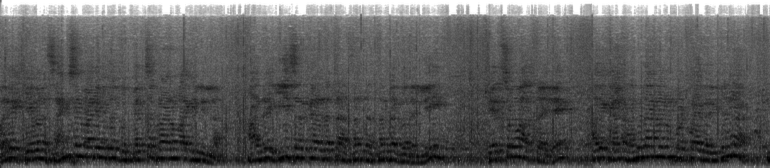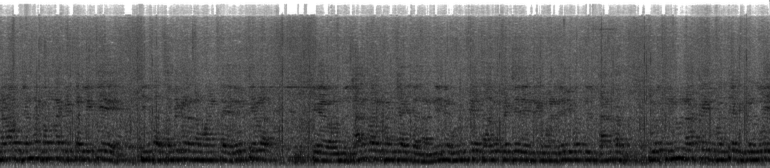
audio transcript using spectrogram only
ಬರೀ ಕೇವಲ ಸ್ಯಾಂಕ್ಷನ್ ಮಾಡಿರುವುದು ಕೆಲಸ ಪ್ರಾರಂಭ ಆಗಿರಲಿಲ್ಲ. ಆದ್ರೆ ಈ ಸರ್ಕಾರದ ಸಂದರ್ಭದಲ್ಲಿ ಕೆಲಸವೂ ಆಗ್ತಾ ಇದೆ. ಅದಕ್ಕೆ ಅನುದಾನವನ್ನು ಕೊಡ್ತಾ ಇದ್ದಾರೆ. ಇದನ್ನ ನಾವು ಜನ ಗಮನಕ್ಕೆ ತರಲಿಕ್ಕೆ ಇಂತಹ ಸಭೆಗಳನ್ನ ಮಾಡ್ತಾ ಇದ್ದೇವೆ. ಕೇವಲ ಒಂದು ಜಾನಪದ ಪಂಚಾಯತ್ ಅಲ್ಲ. ನಿನ್ನೆ ಉಡುಪಿಯ ತಾಲೂಕು ಕಚೇರಿ ಎದುರಿಗೆ ಮಾಡಿದ್ದೇವೆ ಇವತ್ತು ಜಾನಪದ ಇವತ್ತು ಇನ್ನೂ ನಾಲ್ಕೈದು ಪಂಚಾಯತ್ಗಳಲ್ಲಿ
